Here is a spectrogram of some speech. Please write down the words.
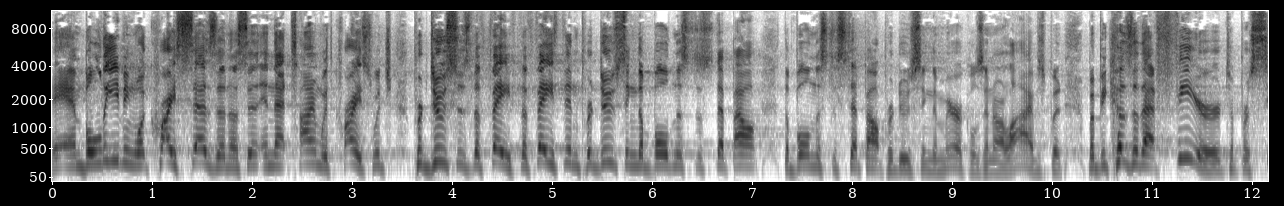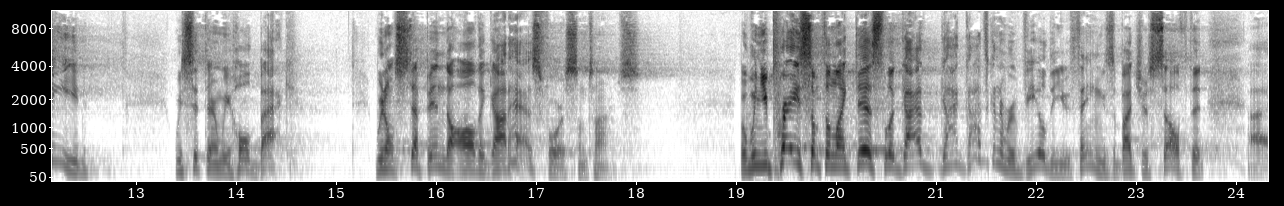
and believing what Christ says in us in, in that time with Christ, which produces the faith. The faith in producing the boldness to step out, the boldness to step out, producing the miracles in our lives. But, but because of that fear to proceed, we sit there and we hold back. We don't step into all that God has for us sometimes. But when you pray something like this, look, God, God God's going to reveal to you things about yourself that uh,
